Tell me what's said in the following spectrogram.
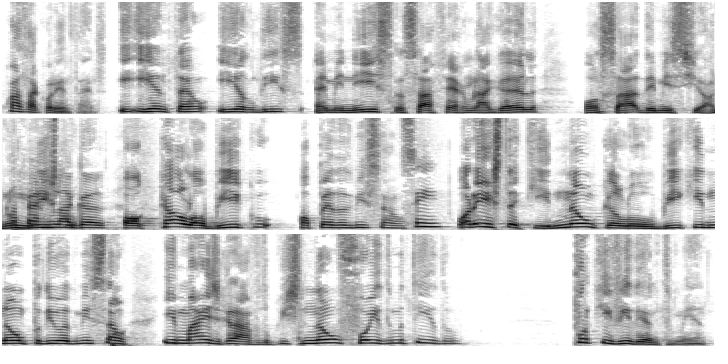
quase há 40 anos. E, e então, e ele disse, a ministre, ça ferme la gueule, ou ça démissionne. O ministro, ou cala o bico, ou pede admissão. Sim. Ora, este aqui não calou o bico e não pediu admissão. E mais grave do que isto, não foi demitido. Porque, evidentemente,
